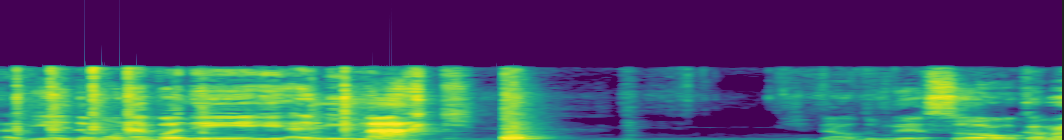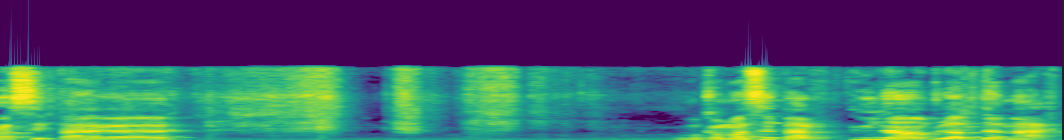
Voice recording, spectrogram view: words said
Ça vient de mon abonné et ami Marc. J'ai bien hâte d'ouvrir ça. On va commencer par... euh, On va commencer par une enveloppe de Marc.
